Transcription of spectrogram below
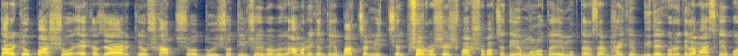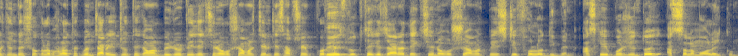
তারা কেউ পাঁচশো, এক হাজার, কেউ সাতশো, দুইশো, তিনশো এইভাবে আমার এখান থেকে বাচ্চা নিচ্ছেন। সর্বশেষ পাঁচশো বাচ্চা দিয়ে মূলত এই মুক্তাগাছার ভাইকে বিদায় করে দিলাম। আজকে এই পর্যন্ত সকলে ভালো থাকবেন। যারা ইউটিউব থেকে আমার ভিডিওটি দেখছেন আমার চ্যানেলটি সাবস্ক্রাইব করবেন। ফেসবুক থেকে যারা দেখছেন, অবশ্যই আমার পেজটি ফলো দিবেন। আজকে এই পর্যন্তই। আসসালামু আলাইকুম।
